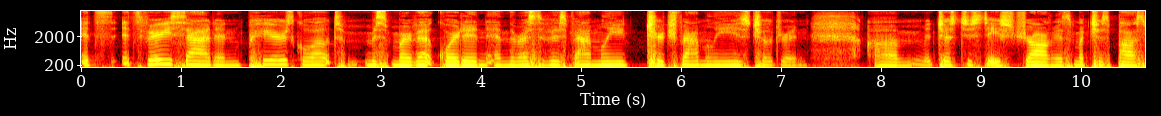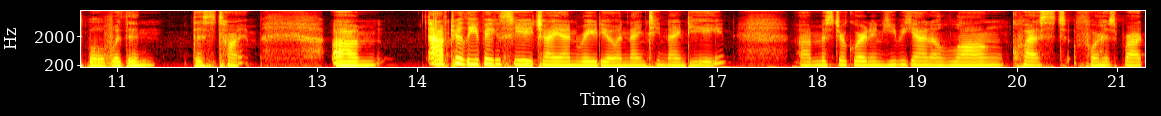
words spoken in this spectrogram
It's it's very sad and prayers go out to Miss Marvette Gordon and the rest of his family, church family, his children, um, just to stay strong as much as possible within this time. Um, after leaving CHIN radio in 1998, uh, Mr. Gordon he began a long quest for his broad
